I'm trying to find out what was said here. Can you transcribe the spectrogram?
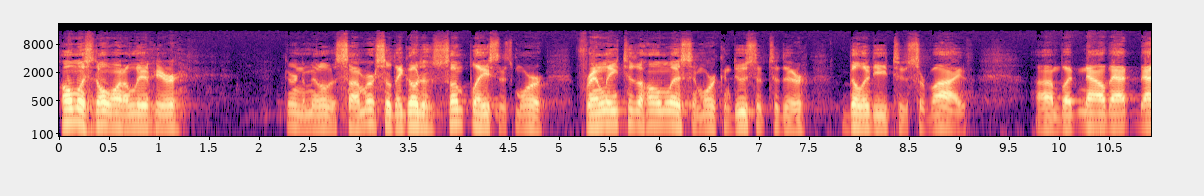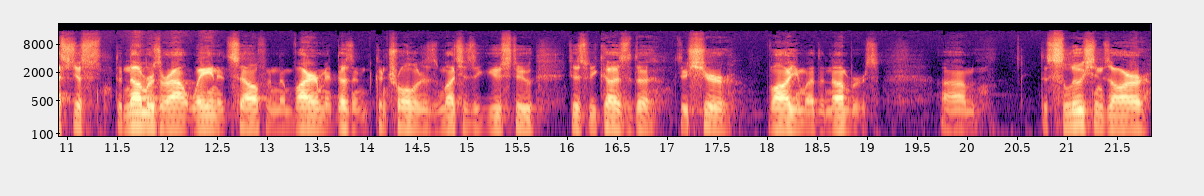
Homeless don't want to live here during the middle of the summer, so they go to some place that's more friendly to the homeless and more conducive to their ability to survive. Um, but now that that's just the numbers are outweighing itself, and the environment doesn't control it as much as it used to, just because of the, the sheer volume of the numbers. Um, the solutions are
